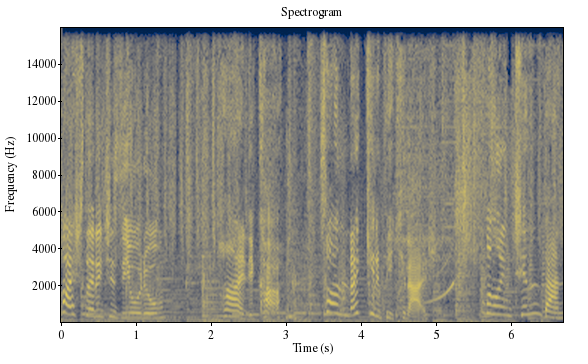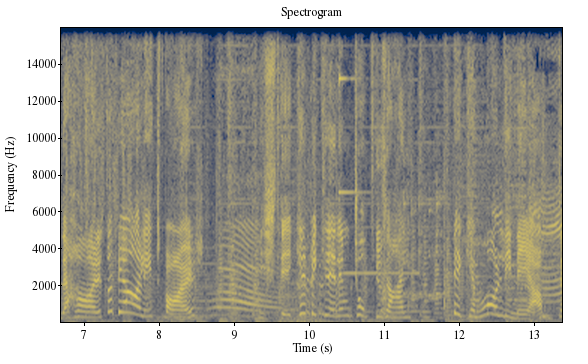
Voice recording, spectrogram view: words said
Kaşları çiziyorum. Harika. Sonra kirpikler. Bunun için bende harika bir alet var. İşte kirpiklerim çok güzel. Peki Molly ne yaptı?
